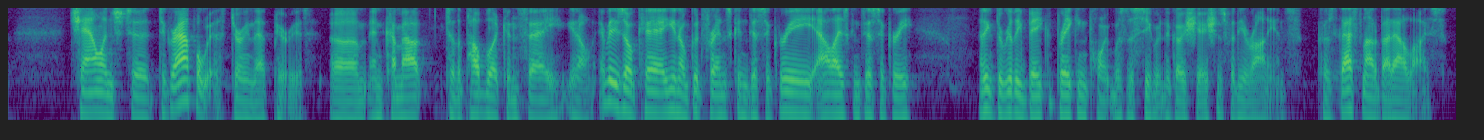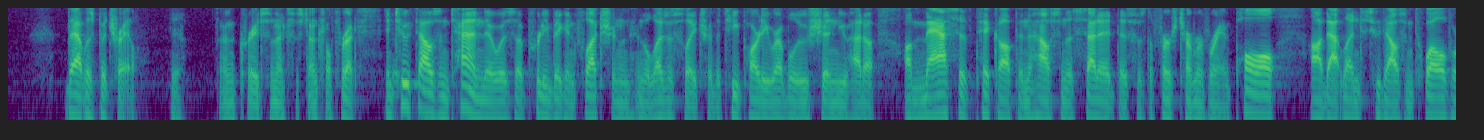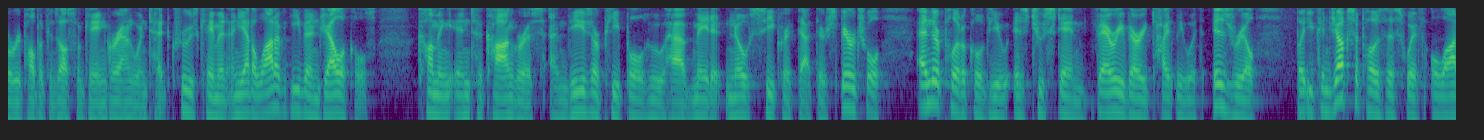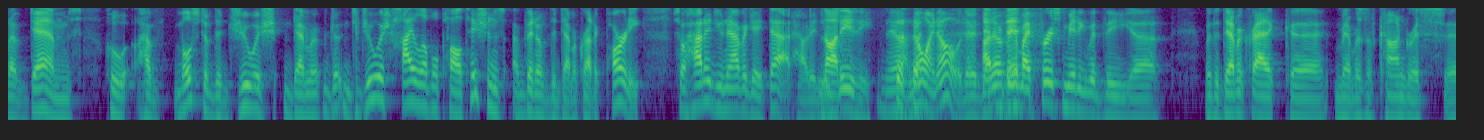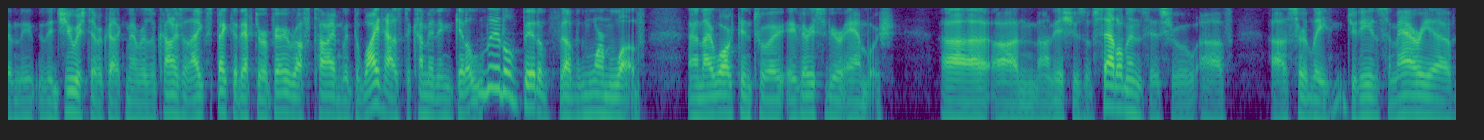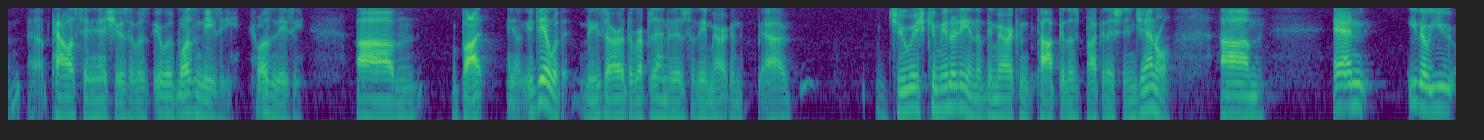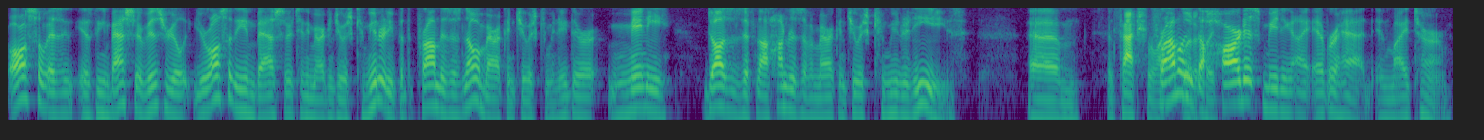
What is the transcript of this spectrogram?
challenge to, to grapple with during that period um, and come out to the public and say, you know, everything's okay. You know, good friends can disagree, allies can disagree. I think the really breaking point was the secret negotiations for the Iranians, because that's not about allies. That was betrayal. And creates an existential threat. In 2010, there was a pretty big inflection in the legislature, the Tea Party revolution. You had a, a massive pickup in the House and the Senate. This was the first term of Rand Paul. Uh, that led to 2012, where Republicans also gained ground when Ted Cruz came in. And yet, a lot of evangelicals coming into Congress, and these are people who have made it no secret that their spiritual and their political view is to stand very, very tightly with Israel. But you can juxtapose this with a lot of Dems who have most of the Jewish Demo, Jewish high-level politicians have been of the Democratic Party. So how did you navigate that? How did you not easy? Yeah, no, I know. They're, they're, I forget my first meeting with the uh, with the Democratic uh, members of Congress and the, the, Jewish Democratic members of Congress. And I expected, after a very rough time with the White House, to come in and get a little bit of, of warm love. And I walked into a, a very severe ambush uh, on, on issues of settlements, issue of uh, certainly Judea and Samaria, uh, Palestinian issues. It, was, it wasn't easy. It wasn't easy. Um, but you, know, you deal with it. These are the representatives of the American uh, Jewish community and of the American populace population in general. Um, and you know, you also, as, as the ambassador of Israel, you're also the ambassador to the American Jewish community. But the problem is, there's no American Jewish community. There are many dozens, if not hundreds, of American Jewish communities. Um, and factionalized Probably the hardest meeting I ever had in my term,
